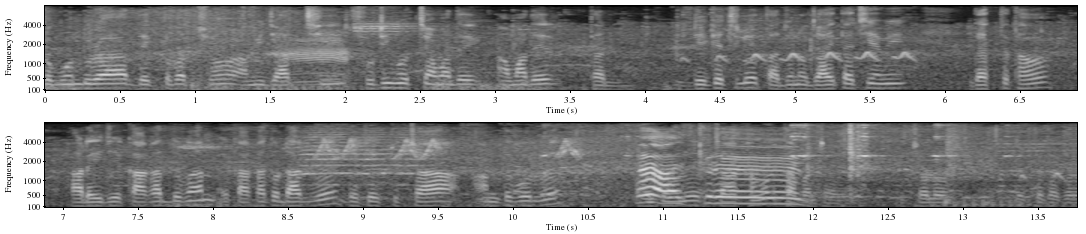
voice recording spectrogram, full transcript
তো বন্ধুরা দেখতে পাচ্ছ আমি যাচ্ছি। শুটিং হচ্ছে আমাদের আমাদের তার ডেকেছিল তার জন্য যাইতাছি আমি। দেখতে থাকো আর এই যে কাকার দোকান এই কাকা তো ডাকবে ডেকে একটু চা আনতে করবে। চলো দেখতে থাকো।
